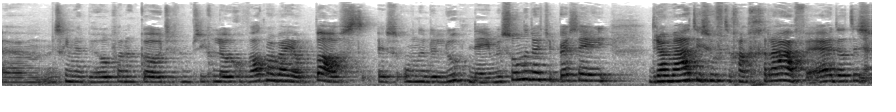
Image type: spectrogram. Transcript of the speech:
um, misschien met behulp van een coach of een psycholoog of wat maar bij jou past, eens onder de loep nemen, zonder dat je per se dramatisch hoeft te gaan graven. Hè? Dat is,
